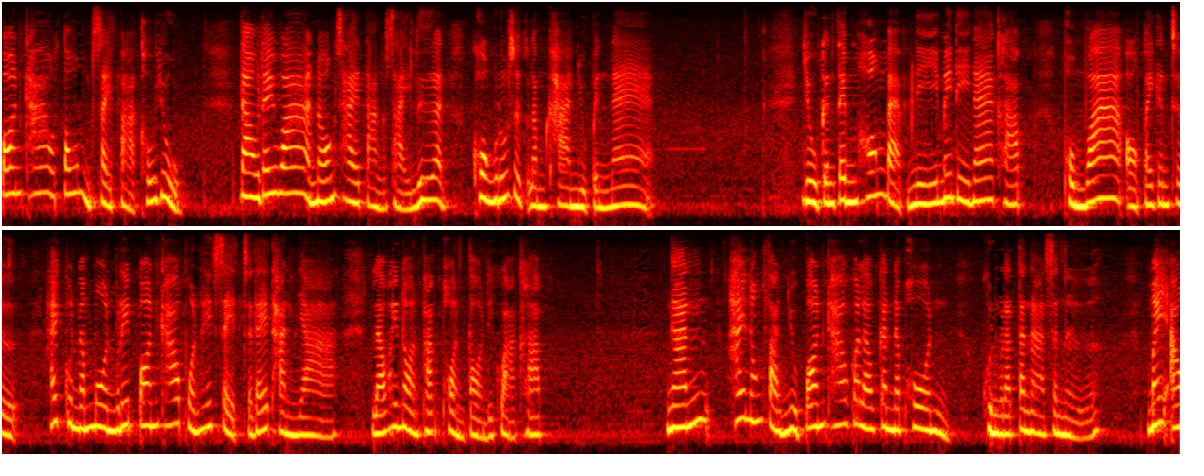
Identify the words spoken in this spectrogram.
ป้อนข้าวต้มใส่ปากเขาอยู่ เดาได้ว่าน้องชายต่างสายเลือด คงรู้สึกลำคาญอยู่เป็นแน่ อยู่กันเต็มห้องแบบนี้ไม่ดีแน่ครับ ผมว่าออกไปกันเถอะ ให้คุณน้ำมนต์รีบป้อนข้าวพลให้เสร็จจะได้ทานยา แล้วให้นอนพักผ่อนต่อดีกว่าครับ งั้นให้น้องฝันอยู่ป้อนข้าวก็แล้วกันนะพล คุณรัตนาเสนอ ไม่เอา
